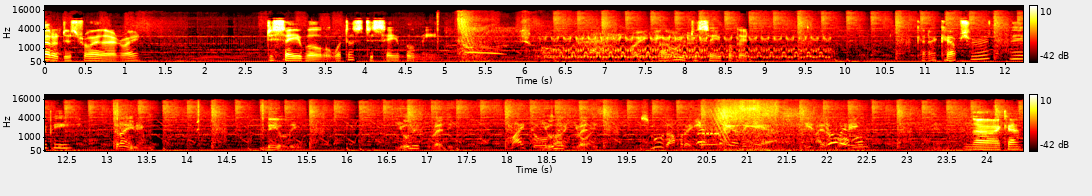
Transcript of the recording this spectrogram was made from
Gotta destroy that, right? Disable. What does disable mean? How do you disable it? Can I capture it? Maybe. Training. Building. Unit ready. My tools Unit are yours. ready. Smooth operation. Clear the air. Is there a problem? No, I can't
